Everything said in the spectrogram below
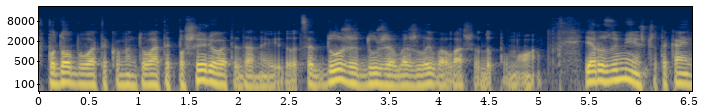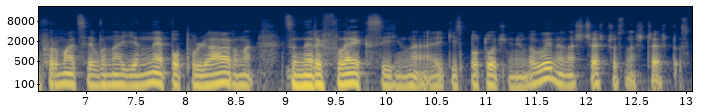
вподобувати, коментувати, поширювати дане відео. Це дуже-дуже важлива ваша допомога. Я розумію, що така інформація вона є непопулярна, це не рефлексії на якісь поточні новини, на ще щось, на ще щось.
